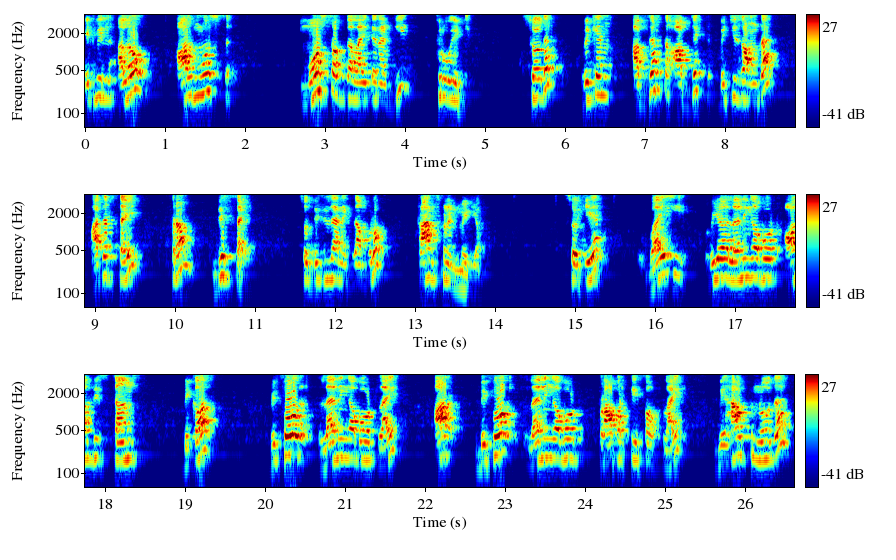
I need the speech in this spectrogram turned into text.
it will allow almost most of the light energy through it so that we can observe the object which is on the other side from this side. So this is an example of transparent medium. So here why we are learning about all these terms because before learning about light or before learning about properties of light we have to know the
